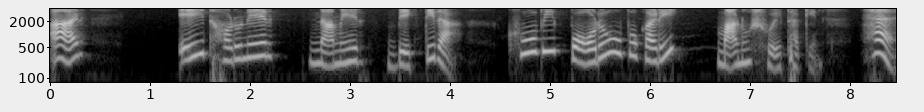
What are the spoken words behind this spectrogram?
আর এই ধরনের নামের ব্যক্তিরা খুবই বড় উপকারী মানুষ হয়ে থাকেন। হ্যাঁ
